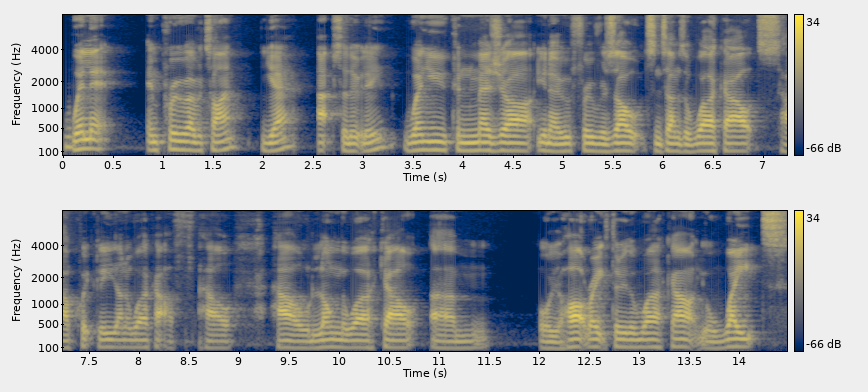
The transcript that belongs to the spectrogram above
will it improve over time? Yeah, absolutely. When you can measure, you know, through results in terms of workouts, how quickly you done a workout, how how long the workout, um, or your heart rate through the workout, your weight,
